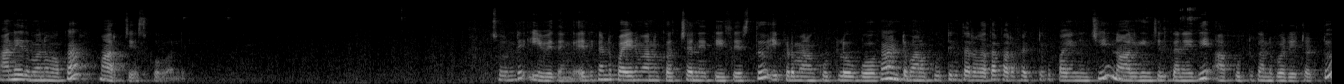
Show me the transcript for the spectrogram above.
అనేది మనం ఒక మార్క్ చేసుకోవాలి. చూడండి ఈ విధంగా. ఎందుకంటే పైన మనం ఖర్చు అనేది తీసేస్తూ ఇక్కడ మనం కుట్లో పోగా అంటే మనం కుట్టిన తర్వాత పర్ఫెక్ట్గా పైనుంచి నాలుగు ఇంచులకి అనేది ఆ కుట్టు కనబడేటట్టు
